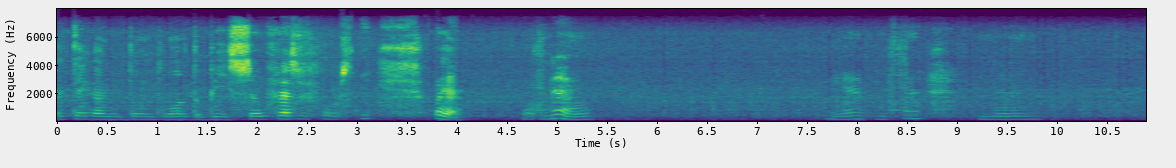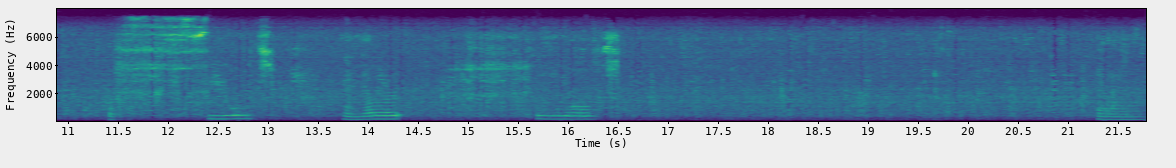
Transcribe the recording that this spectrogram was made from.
I think I don't want to be so fast before sleep. Oh yeah. Well now. Yeah, okay. And then a field. Another field. Um,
